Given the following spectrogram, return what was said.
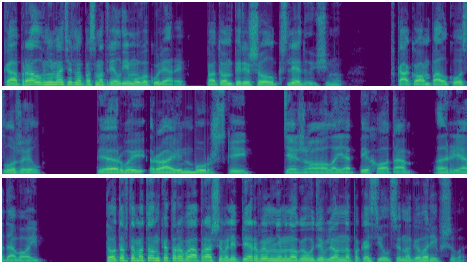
Капрал внимательно посмотрел ему в окуляры. Потом перешел к следующему. «В каком полку служил?» «Первый Райнбургский. Тяжелая пехота. Рядовой». Тот автоматон, которого опрашивали первым, немного удивленно покосился на говорившего.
